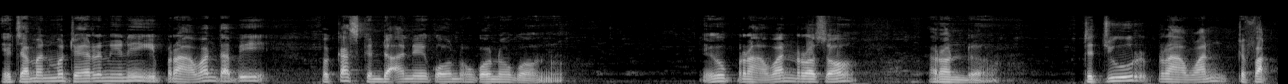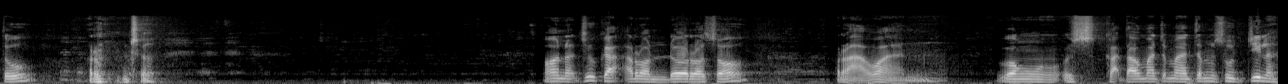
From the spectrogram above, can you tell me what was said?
Ya zaman modern ini perawan tapi bekas gendakane kono-kono kono. Itu perawan rasa rondo. Dejur perawan de facto rondo. Ono juga rondo rasa perawan. Wong us gak tahu macam-macam suci lah.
